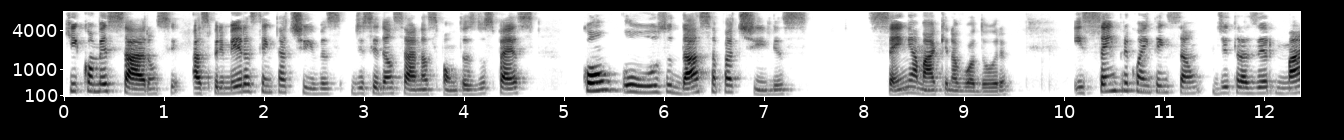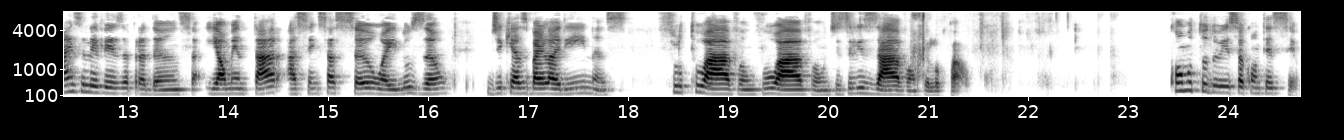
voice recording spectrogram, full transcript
que começaram-se as primeiras tentativas de se dançar nas pontas dos pés com o uso das sapatilhas, sem a máquina voadora, e sempre com a intenção de trazer mais leveza para a dança e aumentar a sensação, a ilusão de que as bailarinas flutuavam, voavam, deslizavam pelo palco. Como tudo isso aconteceu?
